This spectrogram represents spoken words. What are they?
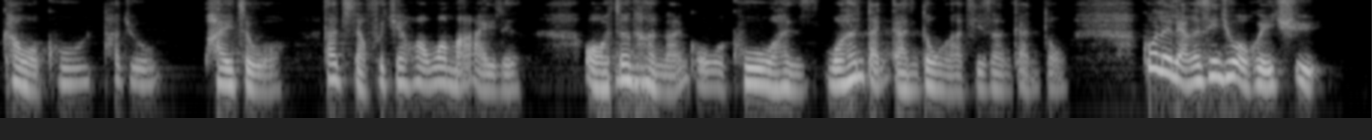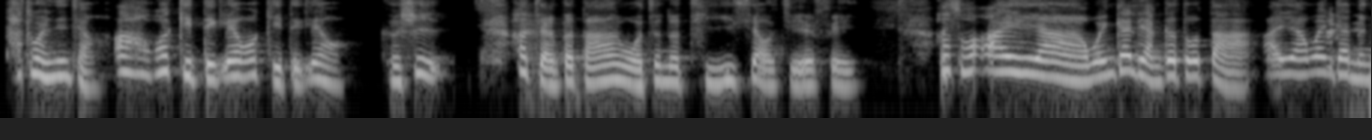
看我哭，他就拍着我，他就讲福建话，我妈爱了。哦，真的很难过，我哭，我很我很感感动啊，其实很感动。过了两个星期，我回去，他突然间讲啊，我给得了，我给得了。可是他讲的答案，我真的啼笑皆非。他说：“哎呀，我应该两个都打。哎呀，我应该能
